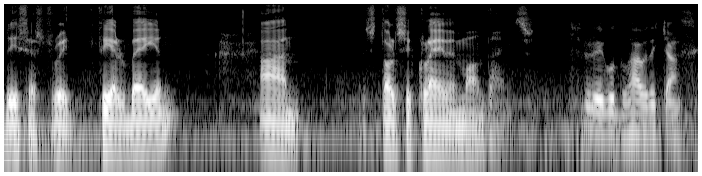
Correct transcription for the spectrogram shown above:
this street, Fjellveien and Stoltzekleiven Mountains. It's really good to have the chance.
